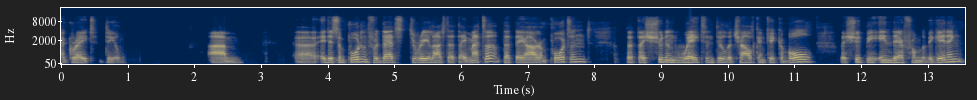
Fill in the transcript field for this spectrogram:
a great deal. Um, uh, it is important for dads to realize that they matter, that they are important, that they shouldn't wait until the child can kick a ball. They should be in there from the beginning.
